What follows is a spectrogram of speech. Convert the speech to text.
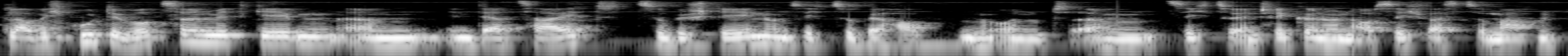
glaube ich, gute Wurzeln mitgeben, ähm, in der Zeit zu bestehen und sich zu behaupten und ähm, sich zu entwickeln und aus sich was zu machen.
